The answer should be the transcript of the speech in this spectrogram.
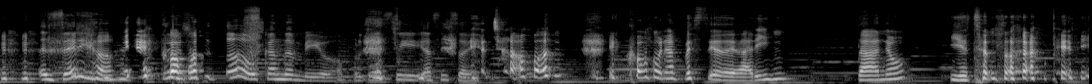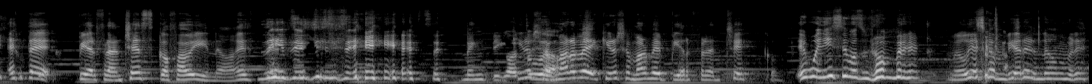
¿En serio? Es Yo como, estoy todo buscando en vivo, porque así, así soy. el chabón es como una especie de Darín, Tano, y está en todas las películas. Este Pierfrancesco Fabino. Este. Sí, sí, sí, sí, sí. Me- quiero llamarme, quiero llamarme Pierfrancesco. Es buenísimo su nombre. Me voy a cambiar el nombre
